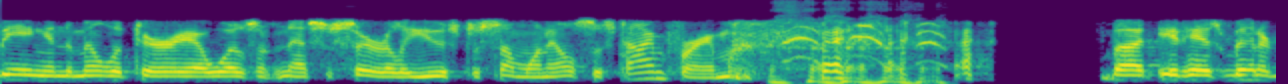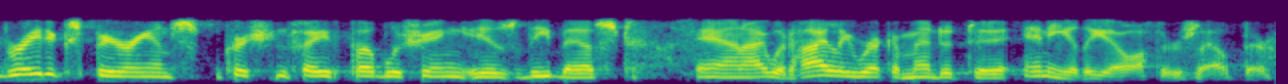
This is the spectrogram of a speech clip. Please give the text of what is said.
being in the military, I wasn't necessarily used to someone else's time frame. but it has been a great experience. Christian Faith Publishing is the best, and I would highly recommend it to any of the authors out there.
